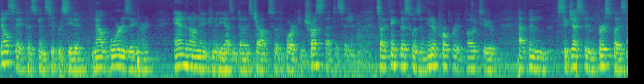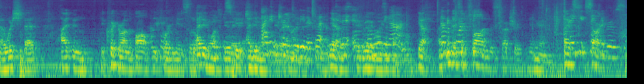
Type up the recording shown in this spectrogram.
fail-safe has been superseded, now the board is ignorant, and the nominating committee hasn't done its job so that the board can trust that decision. So I think this was an inappropriate vote to have been suggested in the first place, and I wish that I'd been quicker on the ball before you made this little I didn't want to do it. I didn't. I want didn't to care to do it either, but we Yeah, did it, it and really we're moving on. that Yeah, I Number think there's a 14. flaw in the structure. yeah. Yeah. Thanks, Thank you, thank sorry. you, Bruce.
